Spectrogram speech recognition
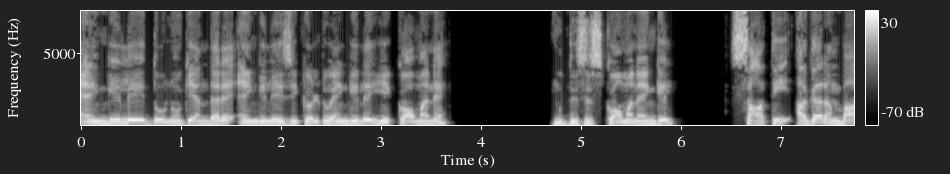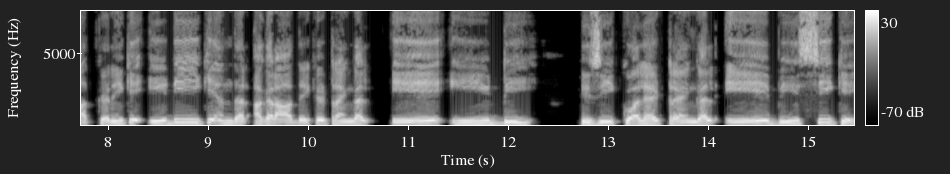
एंगल ए दोनों के अंदर है। Angle is equal to angle है ये कॉमन है। दिस इज़ कॉमन एंगल साथ ही अगर हम बात करें कि एडीई के अंदर, अगर आप देखें triangle A D is equal है ट्रायंगल ए बी सी के।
